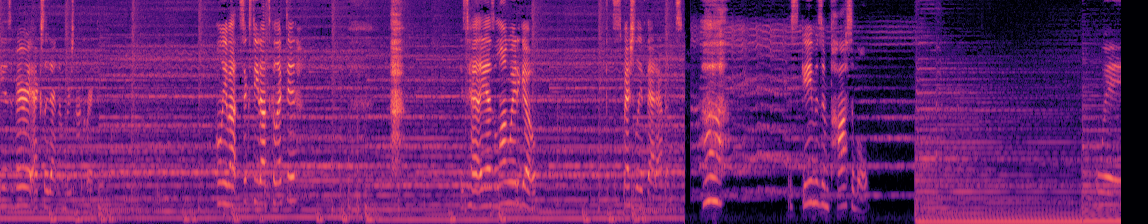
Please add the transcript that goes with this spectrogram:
Is very, actually that number is not correct. Only about 60 dots collected. he has a long way to go. Especially if that happens. Ah, this game is impossible. Wait.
